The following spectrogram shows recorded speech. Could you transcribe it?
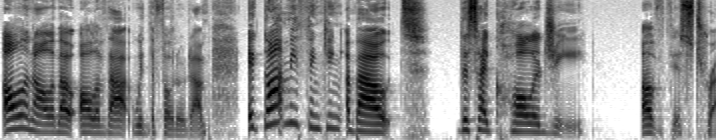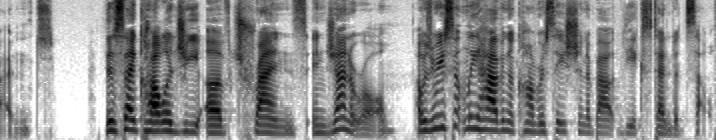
all in all about all of that with the photo dump, it got me thinking about the psychology of this trend, the psychology of trends in general. I was recently having a conversation about the extended self.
